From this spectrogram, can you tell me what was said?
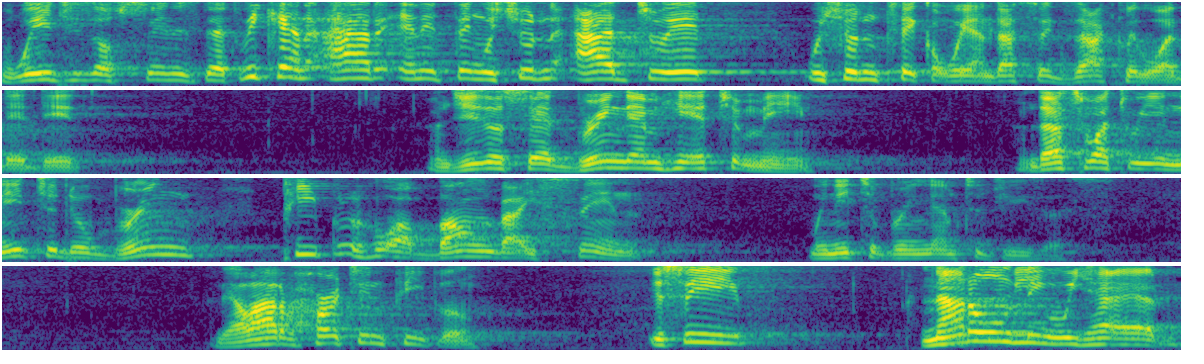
Wages of sin is death. We can't add anything. We shouldn't add to it. We shouldn't take away. And that's exactly what they did. And Jesus said, bring them here to me. And that's what we need to do. Bring people who are bound by sin. We need to bring them to Jesus. There are a lot of hurting people. You see, not only we have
